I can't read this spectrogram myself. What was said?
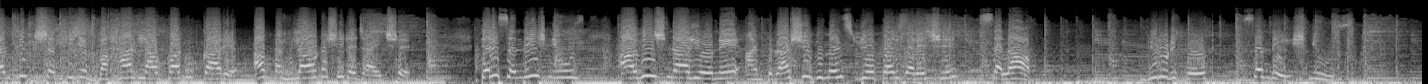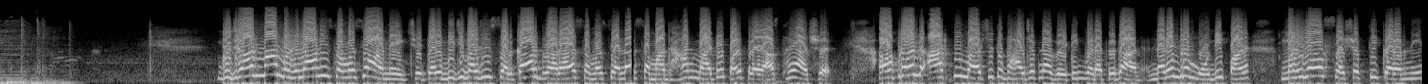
આંતરિક શક્તિને બહાર લાવવાનું કાર્ય આ મહિલાઓના શિરે જાય છે. ત્યારે સંદેશ ન્યૂઝ આવી જ નારીઓને આંતરરાષ્ટ્રીય વિમેન્સ ડે પર કરે છે, સલામ. Bureau report, Sandesh news. ગુજરાતમાં મહિલાઓની સમસ્યા અનેક છે, ત્યારે બીજી બાજુ સરકાર દ્વારા સમસ્યાના સમાધાન માટે પણ પ્રયાસ થયા છે. આ ઉપરાંત આઠમી માર્ચે તો ભાજપના વેટિંગ વડાપ્રધાન નરેન્દ્ર મોદી પણ મહિલા સશક્તિકરણની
